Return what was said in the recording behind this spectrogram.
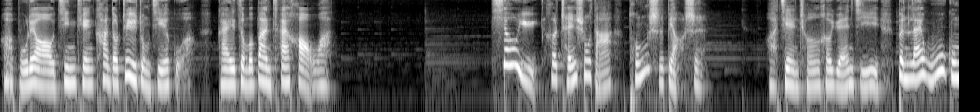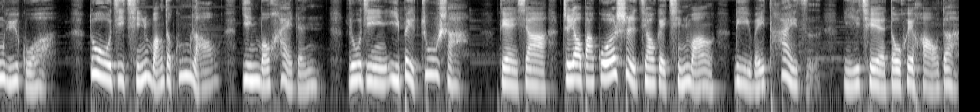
啊！不料今天看到这种结果，该怎么办才好啊？萧雨和陈叔达同时表示：“啊，建成和元吉本来无功于国，妒忌秦王的功劳，阴谋害人，如今已被诛杀。殿下只要把国事交给秦王，立为太子，一切都会好的。”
